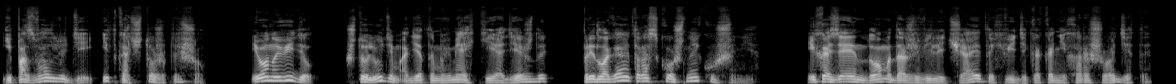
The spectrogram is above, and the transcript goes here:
и позвал людей, и ткач тоже пришел. И он увидел, что людям, одетым в мягкие одежды, предлагают роскошные кушанья. И хозяин дома даже величает их, видя, как они хорошо одеты.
